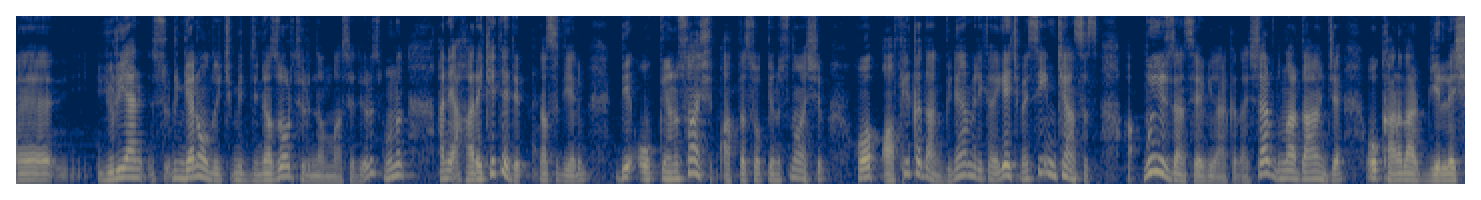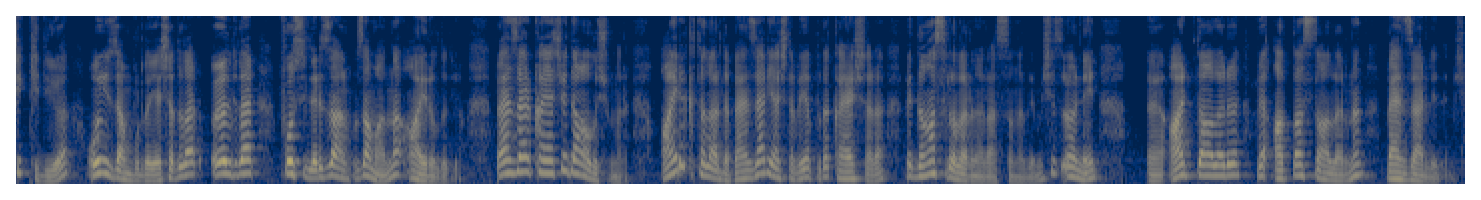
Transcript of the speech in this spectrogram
e, yürüyen sürüngen olduğu için bir dinozor türünden bahsediyoruz. Bunun hani hareket edip nasıl diyelim bir okyanusu aşıp Atlas okyanusunu aşıp hop Afrika'dan Güney Amerika'ya geçmesi imkansız. Bu yüzden sevgili arkadaşlar bunlar daha önce o karalar birleşik ki diyor. O yüzden burada yaşadılar, öldüler, fosilleri zam- zamanla ayrıldı diyor. Benzer kayaç ve dağ oluşumları. Ayrı kıtalarda benzer yaşta ve yapıda kayaçlara ve dağ sıralarına rastlanır demişiz. Örneğin e, Alp dağları ve Atlas dağlarının benzerliği demiş.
